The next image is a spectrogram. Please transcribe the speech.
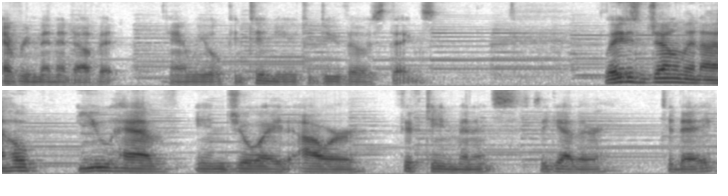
every minute of it, and we will continue to do those things. Ladies and gentlemen, I hope you have enjoyed our 15 minutes together today.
